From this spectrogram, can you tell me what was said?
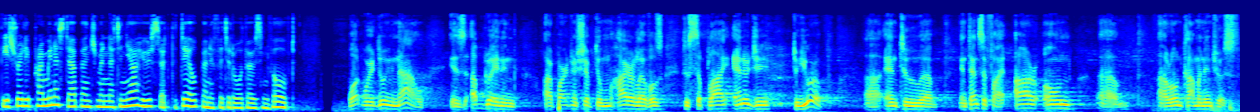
The Israeli Prime Minister Benjamin Netanyahu said the deal benefited all those involved. What we're doing now is upgrading our partnership to higher levels to supply energy to Europe uh, and to uh, intensify our own um, our own common interests.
